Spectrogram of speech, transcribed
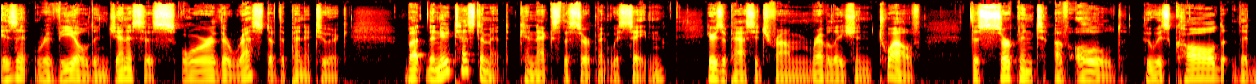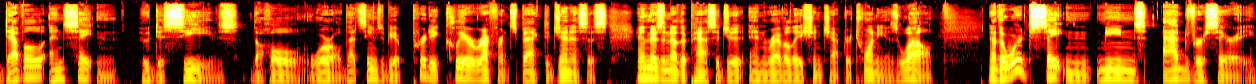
isn't revealed in Genesis or the rest of the Pentateuch, but the New Testament connects the serpent with Satan. Here's a passage from Revelation 12 the serpent of old, who is called the devil and Satan, who deceives the whole world. That seems to be a pretty clear reference back to Genesis. And there's another passage in Revelation chapter 20 as well. Now, the word Satan means adversary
